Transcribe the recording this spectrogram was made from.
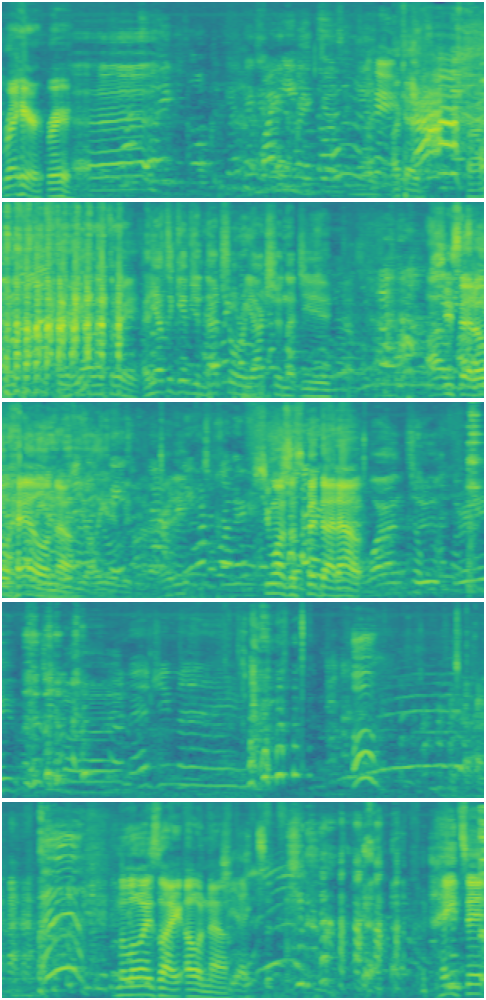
Right here, right here. Uh, okay. Okay. Count of three, and you have to give your natural reaction that you. She said, oh hell I'll eat it no. with you, I'll eat it with you. She wants to spit that out. One, two, three. Oh, Maloi's like, oh no. Hates it,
